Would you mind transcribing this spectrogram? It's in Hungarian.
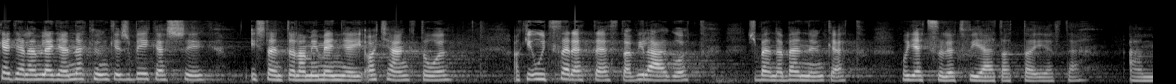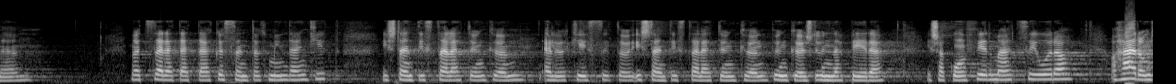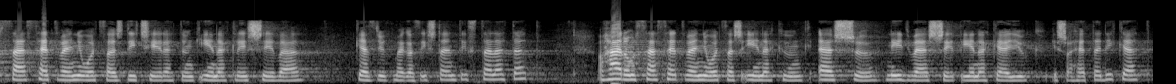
Kegyelem legyen nekünk, és békesség Istentől, ami mennyei atyánktól, aki úgy szerette ezt a világot, és benne bennünket, hogy egyszülött fiát adta érte. Amen. Nagy szeretettel köszöntök mindenkit, Isten tiszteletünkön előkészítő, Isten tiszteletünkön pünkösd ünnepére és a konfirmációra. A 378-as dicséretünk éneklésével kezdjük meg az Isten tiszteletet. A 378-as énekünk első négy versét énekeljük, és a hetediket,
